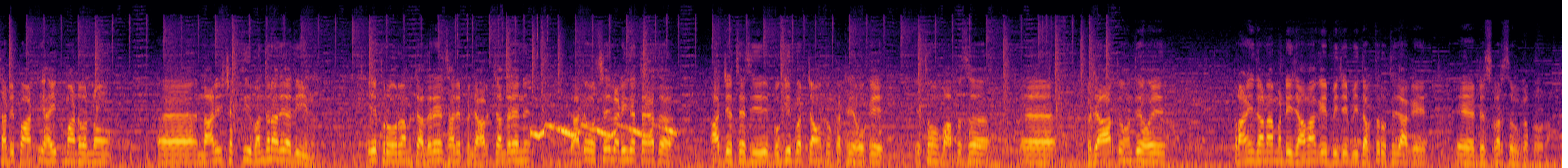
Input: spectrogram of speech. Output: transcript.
ਸਾਡੀ ਪਾਰਟੀ ਹਾਈ ਕਮਾਂਡ ਵੱਲੋਂ ਨਾਰੀ ਸ਼ਕਤੀ ਵੰਦਨਾ ਦੇ ਅਧੀਨ ਇਹ ਪ੍ਰੋਗਰਾਮ ਚੱਲ ਰਹੇ ਨੇ, ਸਾਰੇ ਪੰਜਾਬ 'ਚ ਚੱਲ ਰਹੇ ਨੇ। ਤਾਂ ਅੱਜ ਉਸੇ ਲੜੀ ਦੇ ਤਹਿਤ ਅੱਜ ਇੱਥੇ ਅਸੀਂ ਬੁੱਗੀਪੁਰ ਚੌਂਕ ਤੋਂ ਇਕੱਠੇ ਹੋ ਕੇ ਇੱਥੋਂ ਵਾਪਸ ਬਾਜ਼ਾਰ ਤੋਂ ਹੁੰਦੇ ਹੋਏ ਪੁਰਾਣੀ ਦਾਣਾ ਮੰਡੀ ਜਾਵਾਂਗੇ, ਬੀਜੇਪੀ ਦਫ਼ਤਰ ਉੱਥੇ ਜਾ ਕੇ, ਇਹ ਡਿਸਪਰਸ ਹੋਊਗਾ ਪ੍ਰੋਗਰਾਮ।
